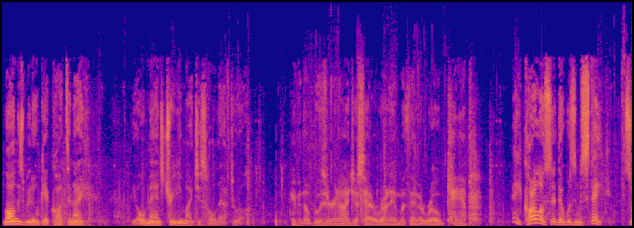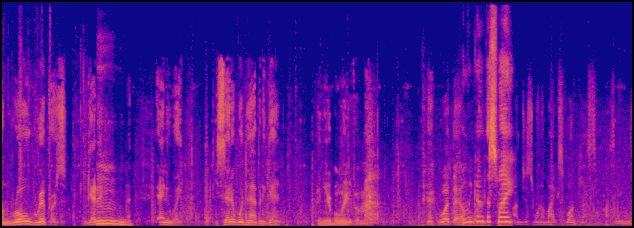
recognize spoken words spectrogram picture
Long as we don't get caught tonight, the old man's treaty might just hold after all. Even though Boozer and I just had a run-in with him at Rogue Camp. Hey, Carlos said there was a mistake. Some rogue rippers. Get it? Mm. Anyway, he said it wouldn't happen again. Can you believe him? what the hell? Can we go this way? I'm just one of Mike's flunkies. Same as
